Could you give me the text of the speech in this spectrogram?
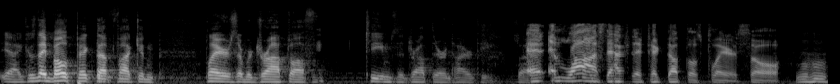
yeah, because they both picked up fucking players that were dropped off teams that dropped their entire team. So And, and lost after they picked up those players. So, Mhm.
